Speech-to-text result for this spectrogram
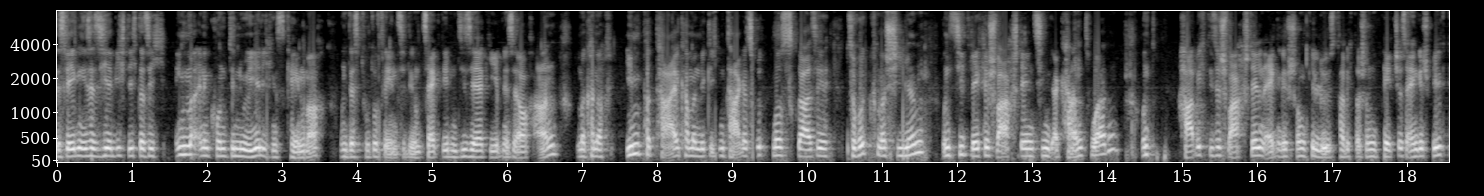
deswegen ist es hier wichtig, dass ich immer einen kontinuierlichen Scan mache und das tut Offensity und zeigt eben diese Ergebnisse auch an. Und man kann auch im Portal, kann man wirklich im Tagesrhythmus quasi zurückmarschieren und sieht, welche Schwachstellen sind erkannt worden und habe ich diese Schwachstellen eigentlich schon gelöst, habe ich da schon Patches eingespielt,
